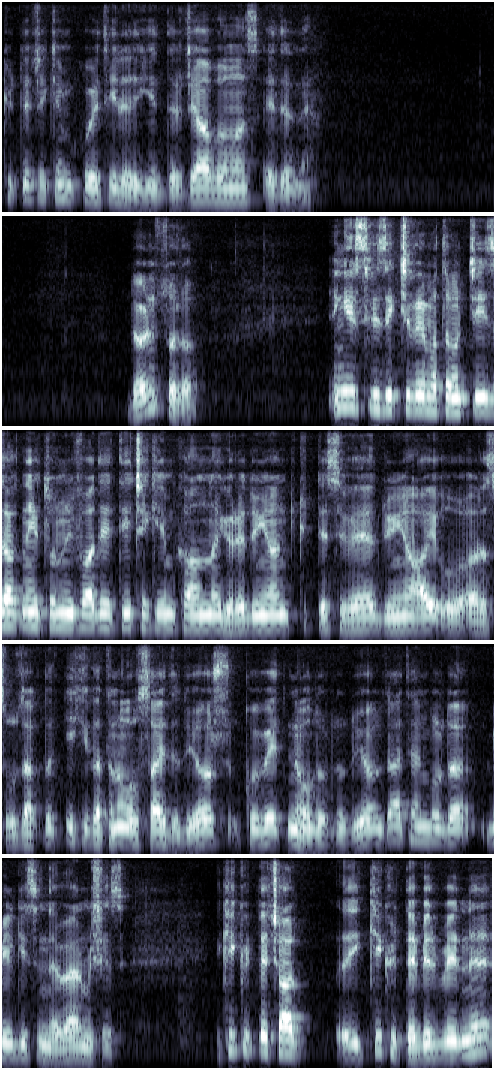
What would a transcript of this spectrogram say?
kütle çekim kuvvetiyle ilgilidir. Cevabımız Edirne. Dördüncü soru. İngiliz fizikçi ve matematikçi Isaac Newton'un ifade ettiği çekim kanununa göre dünyanın kütlesi ve dünya ay arası uzaklık iki katına olsaydı diyor. Kuvvet ne olurdu diyor. Zaten burada bilgisini de vermişiz. İki kütle çarp iki kütle birbirini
